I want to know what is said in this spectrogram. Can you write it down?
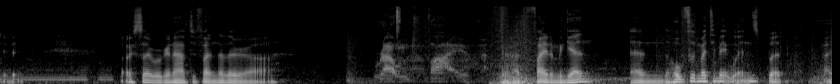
Did it. Looks like we're gonna have to find another, uh, Round five. we're gonna have to fight him again. And hopefully my teammate wins, but I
